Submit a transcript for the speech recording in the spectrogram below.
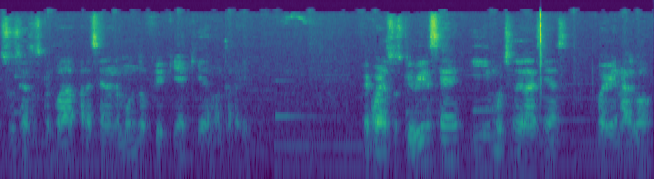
sucesos que pueda aparecer en el mundo friki aquí de Monterrey. Recuerden suscribirse y muchas gracias. Jueguen algo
